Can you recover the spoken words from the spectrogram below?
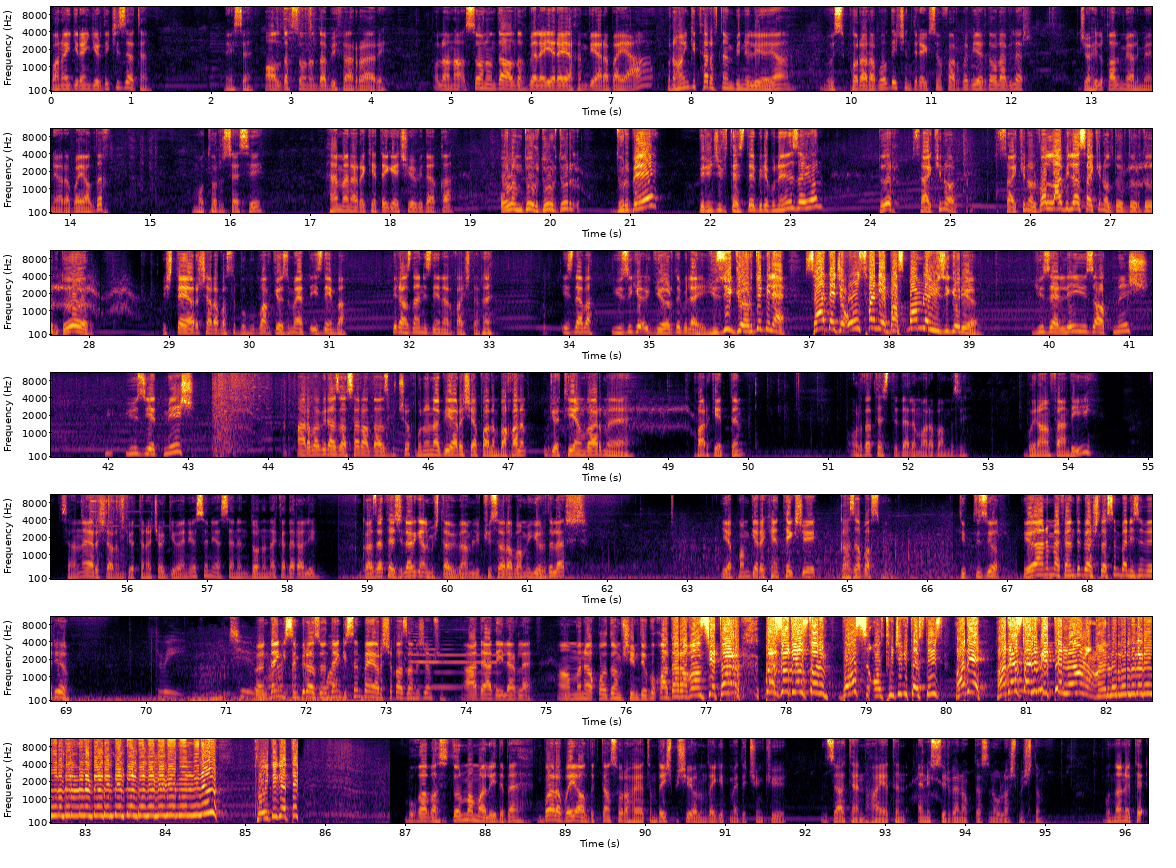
Bana giren girdi ki zaten. Neyse aldık sonunda bir Ferrari. Ulan sonunda aldık böyle yere yakın bir araba ya. Buna hangi taraftan biniliyor ya? O spor araba olduğu için direksiyon farklı bir yerde olabilir. Cahil kalmayalım yani arabayı aldık. Motor sesi. Hemen harekete geçiyor bir dakika. Oğlum dur dur dur. Dur be. Birinci viteste bile bu ne hız ayol? Dur sakin ol. Sakin ol. Vallahi billahi sakin ol. Dur dur dur dur. İşte yarış arabası bu. bu bak gözüme yattı. İzleyin bak. Birazdan izleyin arkadaşlar. Heh. İzle bak. Yüzü gö- gördü bile. Yüzü gördü bile. Sadece 10 saniye basmamla yüzü görüyor. 150, 160, 170. Araba biraz hasar aldı az buçuk. Bununla bir yarış yapalım. Bakalım götüyen var mı? Park ettim. Orada test edelim arabamızı. Buyur hanımefendi. Seninle yarışalım. Götüne çok güveniyorsun ya. Senin donuna kadar alayım. Gazeteciler gelmiş tabii. Benim lüküs arabamı gördüler. Yapmam gereken tek şey gaza basmak. Dipdüz yol. Ya hanımefendi başlasın ben izin veriyorum. Three, two, Önden gitsin biraz önden gitsin ben yarışı kazanacağım şimdi. Hadi hadi ilerle. Amına kodum şimdi bu kadar avans yeter. Bas hadi aslanım. Bas 6. vitesteyiz. Hadi hadi aslanım yeter. Koydu götte. Bu kadar basit olmamalıydı be. Bu arabayı aldıktan sonra hayatımda hiçbir şey yolunda gitmedi çünkü zaten hayatın en üst zirve noktasına ulaşmıştım. Bundan öte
